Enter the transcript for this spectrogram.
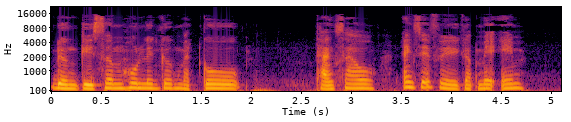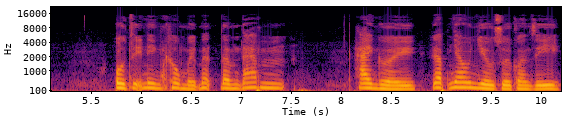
Đường kỳ sâm hôn lên gương mặt cô. Tháng sau, Anh sẽ về gặp mẹ em. Ô dĩ ninh không mấy bận tâm đam Hai người gặp nhau nhiều rồi còn gì.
